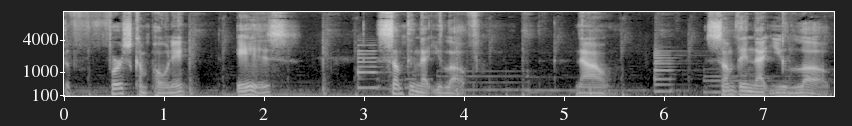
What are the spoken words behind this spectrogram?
The first component is something that you love. Now, something that you love,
